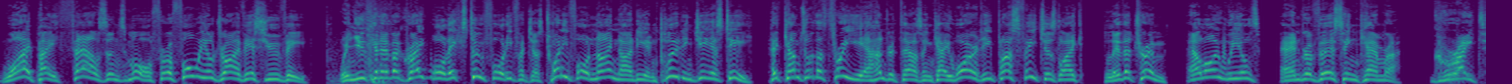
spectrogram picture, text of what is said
Why pay thousands more for a four-wheel drive SUV when you can have a Great Wall X240 for just $24,990 including GST? It comes with a three-year 100,000k warranty plus features like leather trim, alloy wheels and reversing camera. Great!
